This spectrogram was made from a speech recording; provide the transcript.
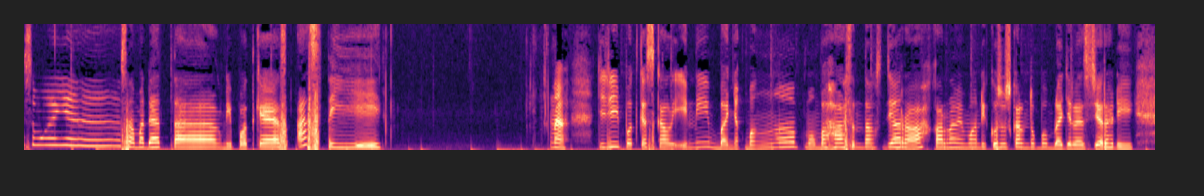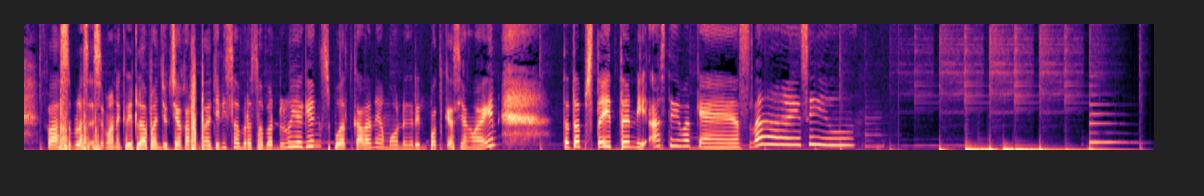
semuanya, selamat datang di podcast Asti. Nah, jadi podcast kali ini banyak banget membahas tentang sejarah karena memang dikhususkan untuk pembelajaran sejarah di kelas 11 SMA Negeri 8 Yogyakarta. Jadi sabar-sabar dulu ya, gengs, buat kalian yang mau dengerin podcast yang lain. Tetap stay tune di Asti Podcast. Bye, see you.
